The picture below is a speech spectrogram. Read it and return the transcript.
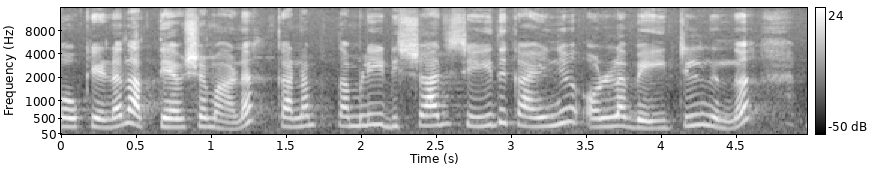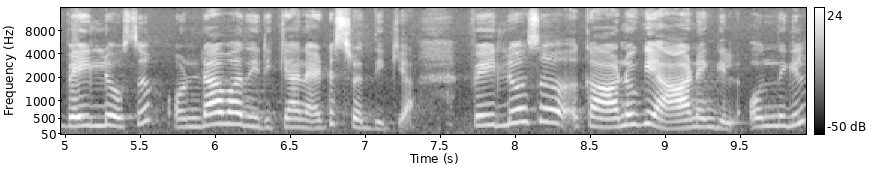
നോക്കേണ്ടത് അത്യാവശ്യമാണ്. കാരണം നമ്മൾ ഈ ഡിസ്ചാർജ് ചെയ്ത് കഴിഞ്ഞ് ഉള്ള വെയിറ്റിൽ നിന്ന് വെയിറ്റ് ലോസ് ഉണ്ടാവാതിരിക്കാനായിട്ട് ശ്രദ്ധിക്കുക. വെയിറ്റ് ലോസ് കാണുകയാണെങ്കിൽ ഒന്നുകിൽ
